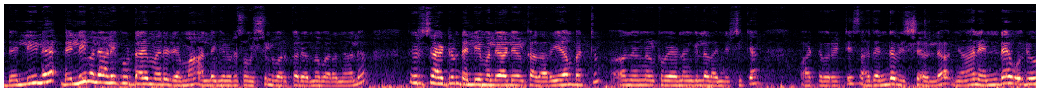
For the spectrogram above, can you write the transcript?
ഡൽഹിയിലെ ഡൽഹി മലയാളി കൂട്ടായ്മ രമ അല്ലെങ്കിൽ ഒരു സോഷ്യൽ വർക്കർ എന്ന് പറഞ്ഞാൽ തീർച്ചയായിട്ടും ഡൽഹി മലയാളികൾക്ക് അത് അറിയാൻ പറ്റും നിങ്ങൾക്ക് വേണമെങ്കിൽ അത് അന്വേഷിക്കാം. വാട്ട് വെറൈറ്റീസ് അതെന്റെ വിഷയമല്ല. ഞാൻ എന്റെ ഒരു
